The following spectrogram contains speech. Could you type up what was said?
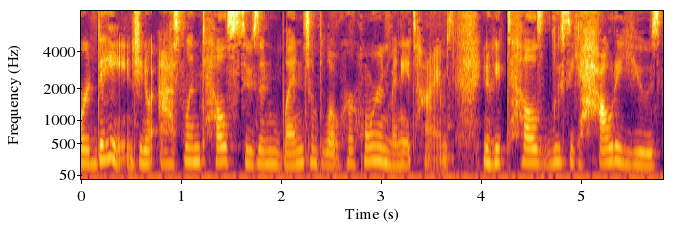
ordained. You know, Aslan tells Susan when to blow her horn many times. You know, he tells Lucy how to use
